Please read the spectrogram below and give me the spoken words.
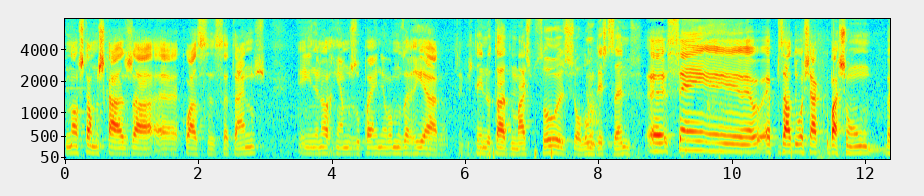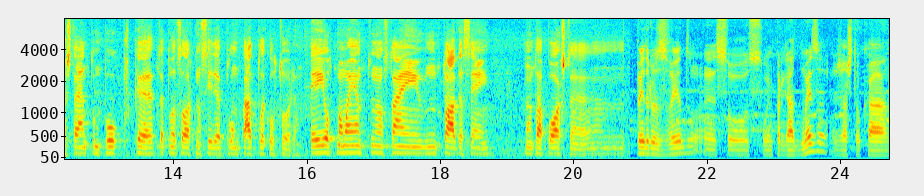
Nós estamos cá já há quase sete anos ainda não arreamos o penho, vamos arrear. Tem notado mais pessoas ao longo destes anos? Uh, sim, é, apesar de eu achar que baixam bastante, um pouco, porque a solar é conhecida por um bocado pela cultura. E ultimamente não se tem notado assim muita aposta Pedro Azevedo, eh, sou, sou empregado de mesa, já estou cá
